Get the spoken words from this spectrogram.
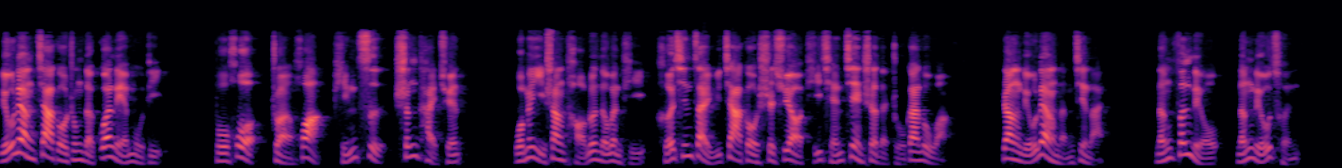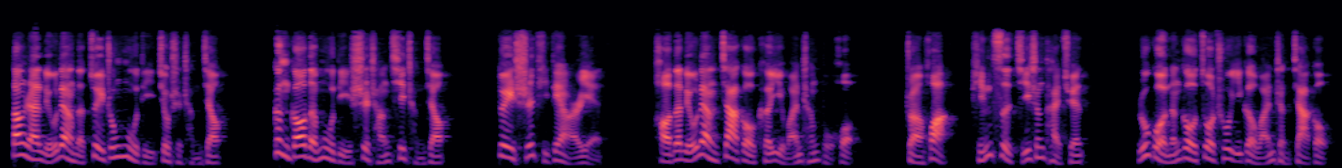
流量架构中的关联目的：捕获、转化、频次、生态圈。我们以上讨论的问题核心在于架构是需要提前建设的主干路网，让流量能进来，能分流，能留存。当然，流量的最终目的就是成交，更高的目的是长期成交。对实体店而言，好的流量架构可以完成捕获、转化、频次及生态圈。如果能够做出一个完整架构，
